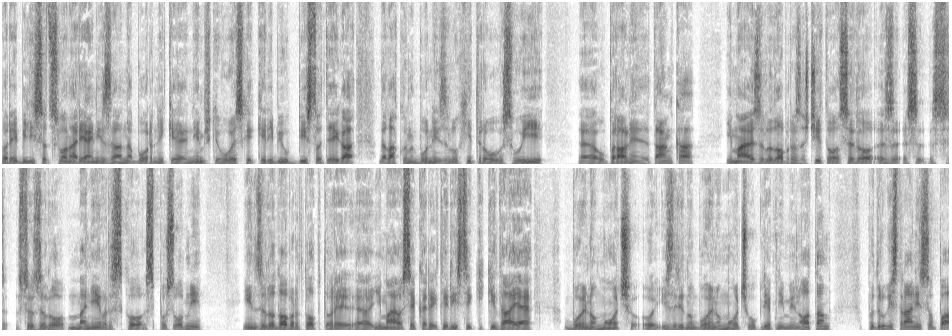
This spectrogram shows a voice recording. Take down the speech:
Torej, bili so celo narejeni za nabornike nemške vojske, ker je bil bistvo tega, da lahko nabornik zelo hitro usvoji upravljanje tanka. Imajo zelo dobro zaščito, so, so zelo manevrsko sposobni in zelo dobro top. Torej, imajo vse karakteristike, ki daje bojno moč, izredno bojno moč oklepnim enotam. Po drugi strani so pa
